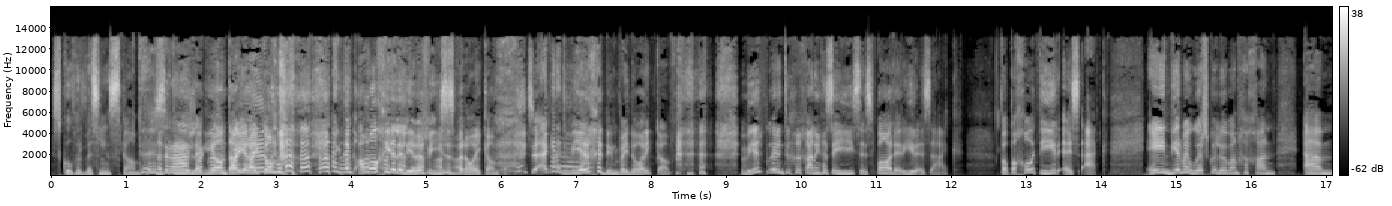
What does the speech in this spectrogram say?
skoolverwisselingskamp. Natuurlik. Ja, onthou jy daai kamp? ek dink almal gee hulle lewe vir Jesus by daai kamp. So ek het dit weer gedoen by daardie kamp. weer vorentoe gegaan en gesê Jesus, Vader, hier is ek. Papa God, hier is ek. En deur my hoërskoolloopbaan gegaan, ehm um,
